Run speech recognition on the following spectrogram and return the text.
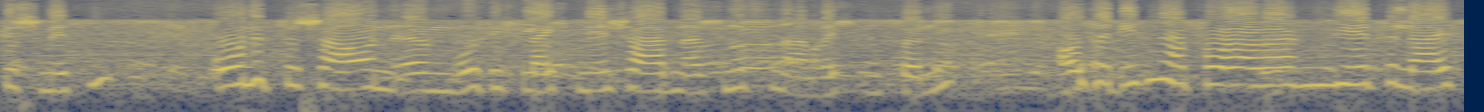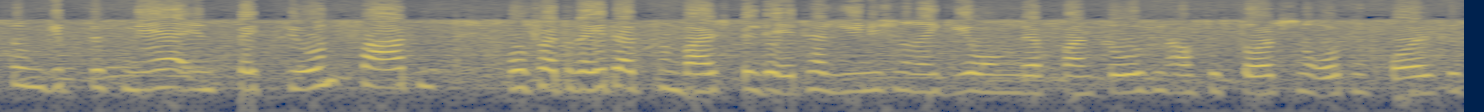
geschmissen, ohne zu schauen, ähm, wo sie vielleicht mehr Schaden als Nutzen anrichten können. Außer diesen hervorragenden Hilfeleistungen gibt es mehr Inspektionsfahrten, wo Vertreter zum Beispiel der italienischen Regierung, der Franzosen, auch des Deutschen Roten Kreuzes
